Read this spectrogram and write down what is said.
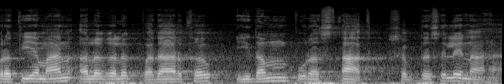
प्रतीयमान अलग अलग पदार्थ इदम पुरस्तात शब्द से लेना है।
